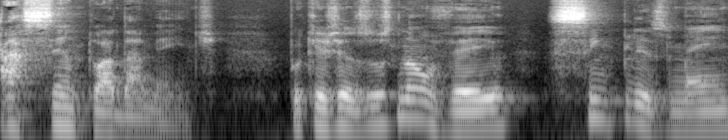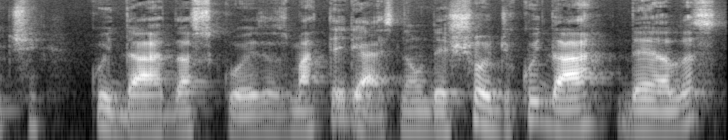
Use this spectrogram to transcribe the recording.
acentuadamente. Porque Jesus não veio simplesmente cuidar das coisas materiais, não deixou de cuidar delas,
